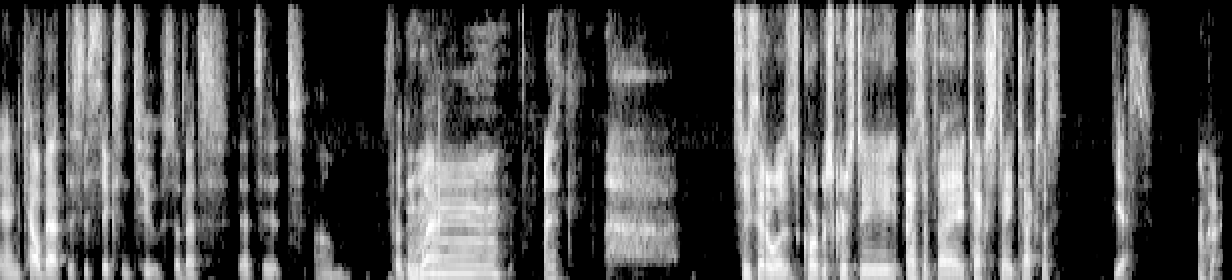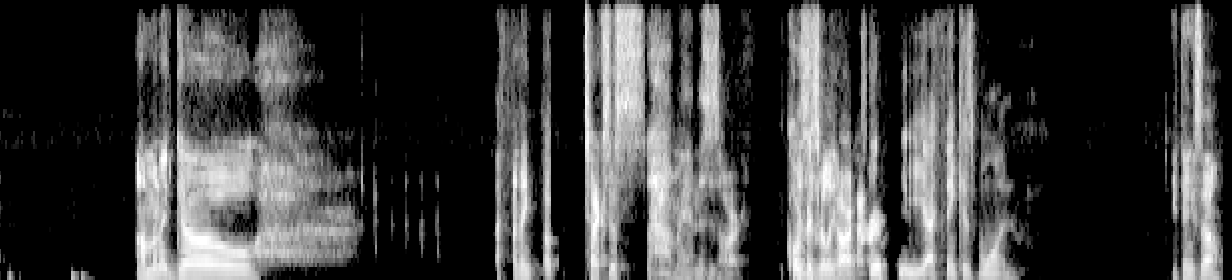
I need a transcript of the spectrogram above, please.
and Cal Baptist is six and two. So that's that's it um, for the WAC. Mm, I so you said it was Corpus Christi, SFA, Texas State, Texas. Yes. Okay. I'm gonna go. I think Oh. Texas. Oh man, this is hard. Corpus this is really hard. Christi, I think, is one. You think so?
